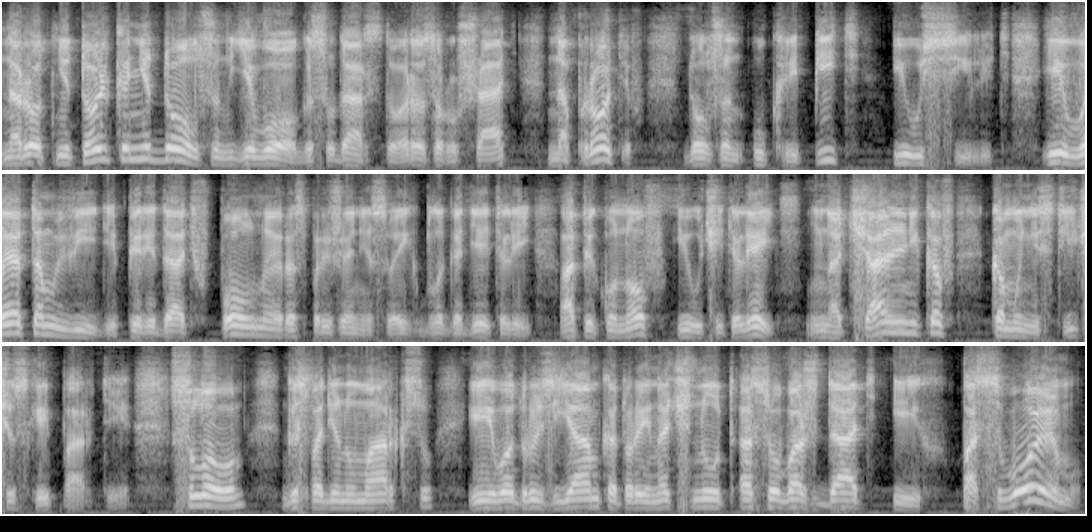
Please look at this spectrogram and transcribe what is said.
народ не только не должен его государство разрушать, напротив, должен укрепить и усилить, и в этом виде передать в полное распоряжение своих благодетелей, опекунов и учителей, начальников коммунистической партии. Словом, господину Марксу и его друзьям, которые начнут освобождать их по-своему,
